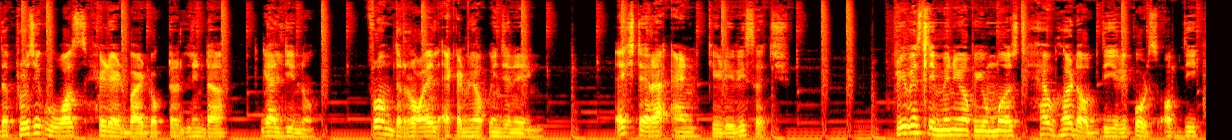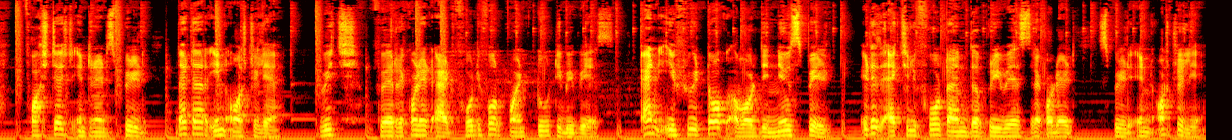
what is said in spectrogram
The project was headed by Dr. Lidia Galdino from the Royal Academy of Engineering, Xtera and KD Research. Previously, many of you must have heard of the reports of the fastest internet speed that are in Australia, which were recorded at 44.2 Tbps. And if we talk about the new speed, it is actually 4 times the previous recorded speed in Australia.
